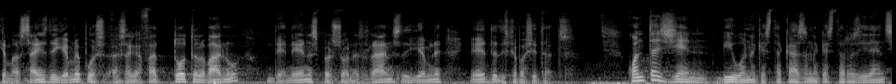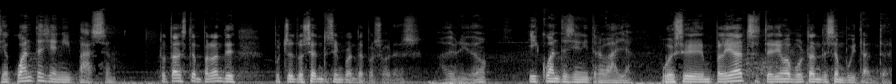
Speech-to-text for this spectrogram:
I amb els anys, diguem-ne, pues, has agafat tot el vano de nens, persones grans, diguem-ne, eh, de discapacitats. Quanta gent viu en aquesta casa, en aquesta residència? Quanta gent hi passa? Total estem parlant de potser 250 persones. Ah, déu nhi I quanta gent hi treballa? Pues, eh, empleats tenim al voltant de 180.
